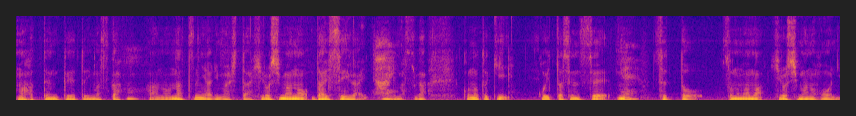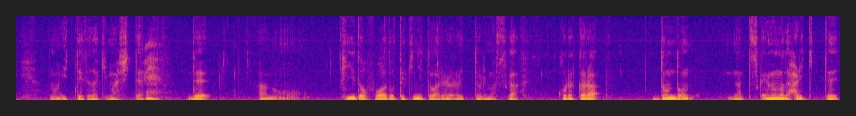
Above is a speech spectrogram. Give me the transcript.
まあ、発展系といいますか、うん、あの夏にありました広島の大水害ありますが、はい、この時こういった先生のセットをそのまま広島の方にあの行っていただきまして、え。であのフィードフォワード的にと我々は言っておりますがこれからどんどんなんですか今まで張り切って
